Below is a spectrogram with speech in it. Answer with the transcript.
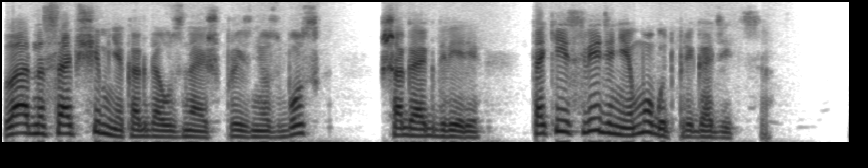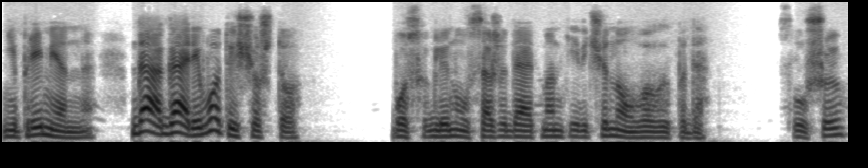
«Ладно, сообщи мне, когда узнаешь», — произнес Боск, шагая к двери. «Такие сведения могут пригодиться». «Непременно. Да, Гарри, вот еще что». Босх оглянулся, ожидая от Манкевича нового выпада. «Слушаю.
